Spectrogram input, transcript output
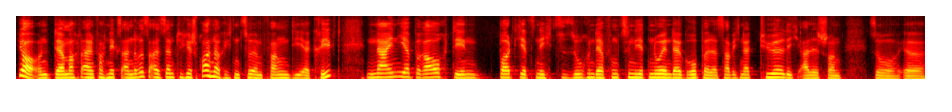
Ja, und der macht einfach nichts anderes, als sämtliche Sprachnachrichten zu empfangen, die er kriegt. Nein, ihr braucht den Bot jetzt nicht zu suchen, der funktioniert nur in der Gruppe. Das habe ich natürlich alles schon so äh,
